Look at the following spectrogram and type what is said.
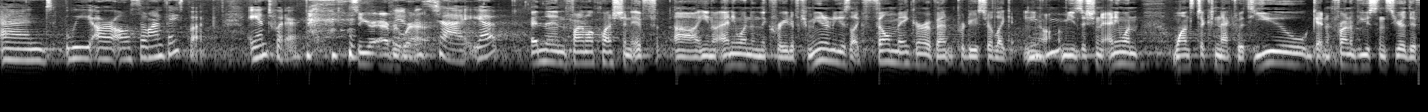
And we are also on Facebook and Twitter. So you're everywhere. Canvas Chai, yep. And then, final question: If uh, you know anyone in the creative community is like filmmaker, event producer, like you know, mm-hmm. a musician, anyone wants to connect with you, get in front of you, since you're the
